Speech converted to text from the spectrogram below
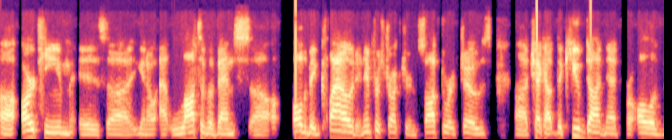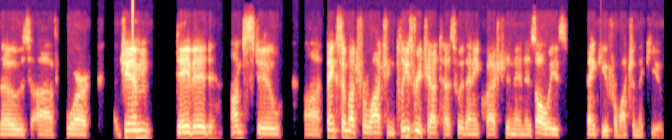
uh, our team is, uh, you know, at lots of events, uh, all the big cloud and infrastructure and software shows. Uh, check out thecube.net for all of those. Uh, for Jim, David, I'm Stu. Uh, thanks so much for watching. Please reach out to us with any question. And as always, thank you for watching theCUBE.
